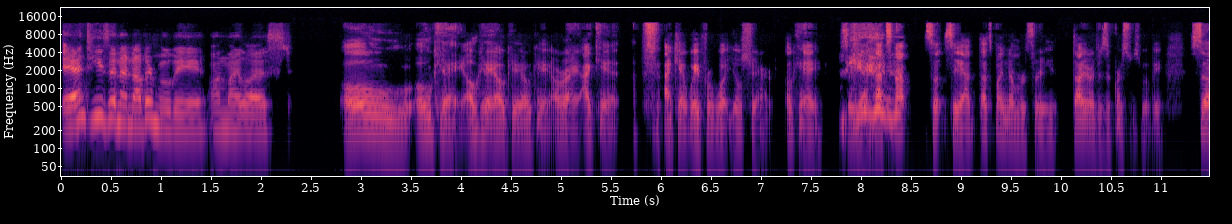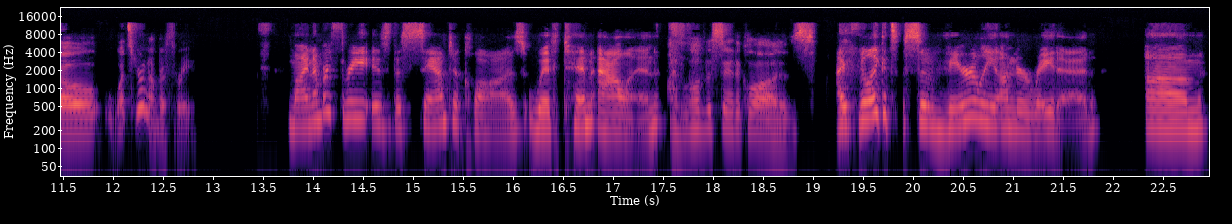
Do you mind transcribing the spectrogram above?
And he's in another movie on my list. Oh, okay, okay, okay, okay. All right, I can't, I can't wait for what you'll share. Okay, so yeah, that's not. So, so yeah, that's my number three. Die Hard is a Christmas movie. So what's your number three? My number three is The Santa Claus with Tim Allen. I love the Santa Claus. I feel like it's severely underrated. Um,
